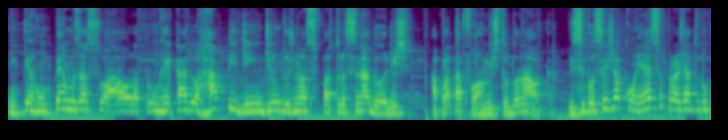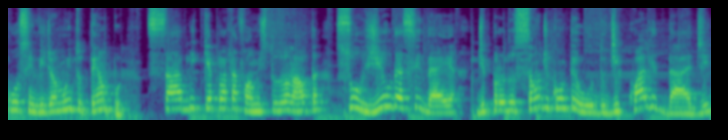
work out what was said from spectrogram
Interrompemos a sua aula para um recado rapidinho de um dos nossos patrocinadores, a plataforma Estudonauta. E se você já conhece o projeto do curso em vídeo há muito tempo, sabe que a plataforma Estudonauta surgiu dessa ideia de produção de conteúdo de qualidade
